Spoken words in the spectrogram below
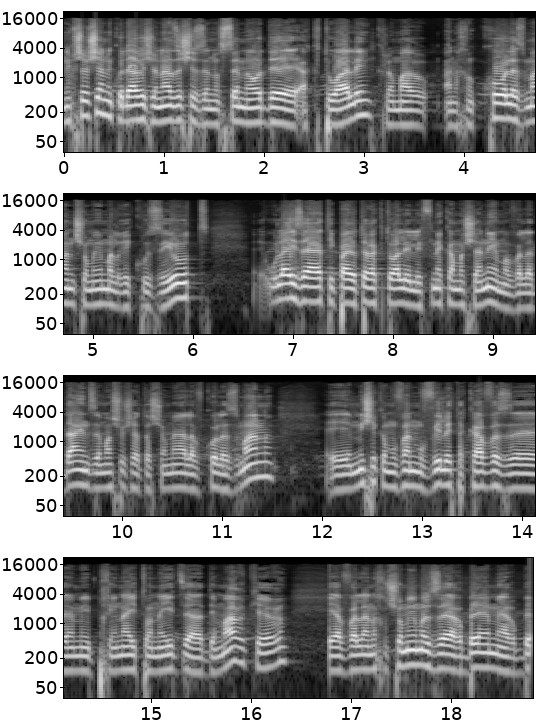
אני חושב שהנקודה הראשונה זה שזה נושא מאוד uh, אקטואלי, כלומר, אנחנו כל הזמן שומעים על ריכוזיות. אולי זה היה טיפה יותר אקטואלי לפני כמה שנים, אבל עדיין זה משהו שאתה שומע עליו כל הזמן. Uh, מי שכמובן מוביל את הקו הזה מבחינה עיתונאית זה הדה-מרקר. אבל אנחנו שומעים על זה הרבה מהרבה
